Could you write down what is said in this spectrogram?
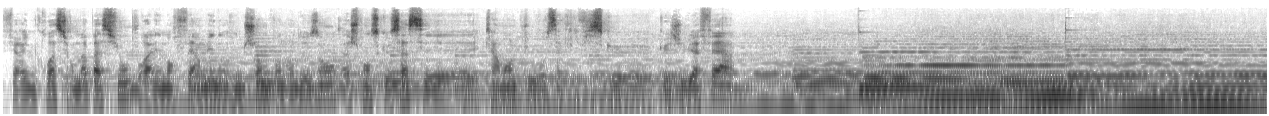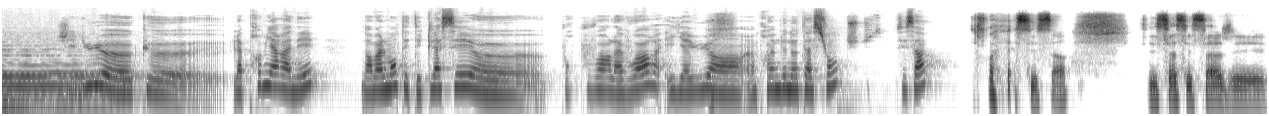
Faire une croix sur ma passion pour aller m'enfermer dans une chambre pendant deux ans, je pense que ça, c'est clairement le plus gros sacrifice que, que j'ai eu à faire. Que la première année, normalement, tu étais classé euh, pour pouvoir l'avoir et il y a eu un, problème de notation. C'est ça? Ouais, c'est ça. C'est ça, c'est ça. J'ai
